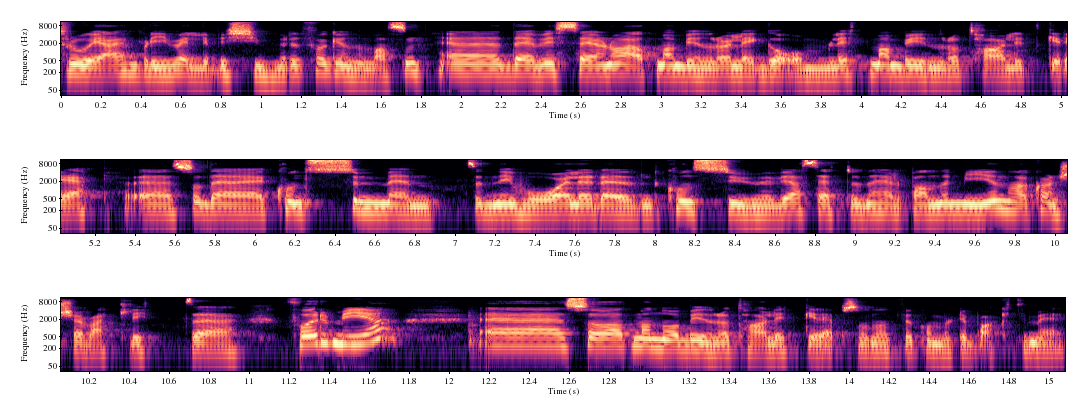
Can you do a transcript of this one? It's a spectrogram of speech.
tror jeg blir veldig bekymret for kundemassen. Eh, det vi ser nå er at man begynner å legge om litt, man begynner å ta litt grep. Eh, så det konsumentnivået eller det konsumet vi har sett under hele pandemien har kanskje vært litt eh, for mye. Så at man nå begynner å ta litt grep, sånn at vi kommer tilbake til mer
